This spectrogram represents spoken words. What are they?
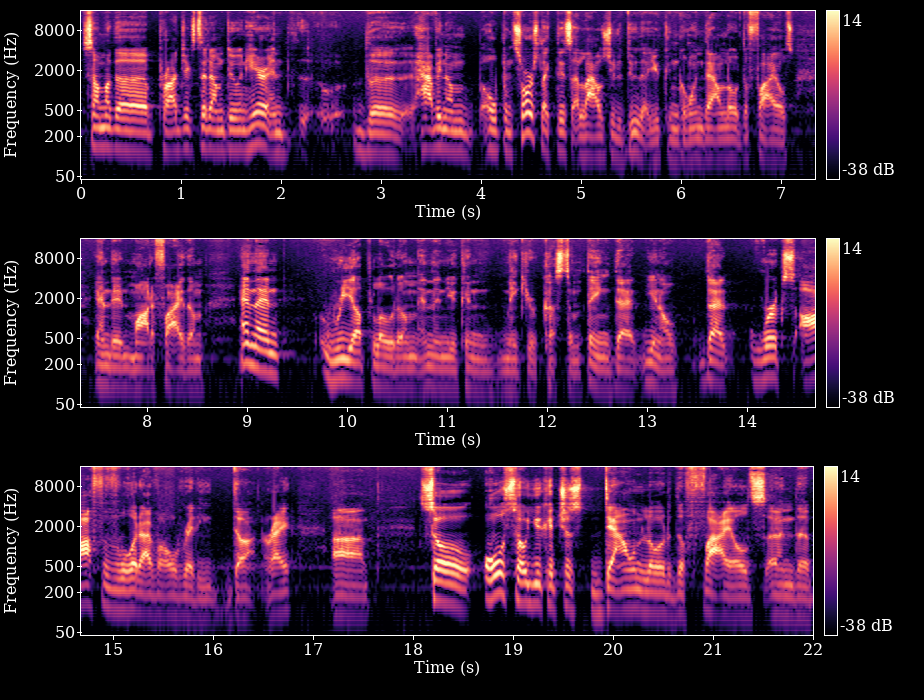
some of the projects that I'm doing here. And the having them open source like this allows you to do that. You can go and download the files and then modify them, and then re-upload them and then you can make your custom thing that you know that works off of what I've already done right uh, So also you could just download the files and the,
